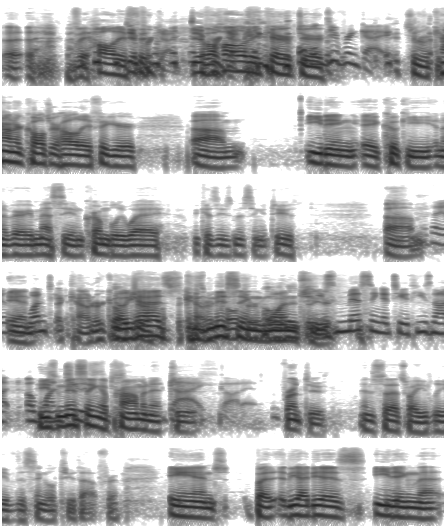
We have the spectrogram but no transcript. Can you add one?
of a holiday Different fi- guy. of a Different guy. holiday Whole character, different guy. sort of a counterculture holiday figure, um, eating a cookie in a very messy and crumbly way because he's missing a tooth. Um, I thought he was and one A tooth. counterculture. No, he has- a he's missing holiday one figure. He's missing a tooth. He's not a he's one. missing a prominent guy. tooth. Got it. front tooth. and so that's why you leave the single tooth out for him. And but the idea is eating that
